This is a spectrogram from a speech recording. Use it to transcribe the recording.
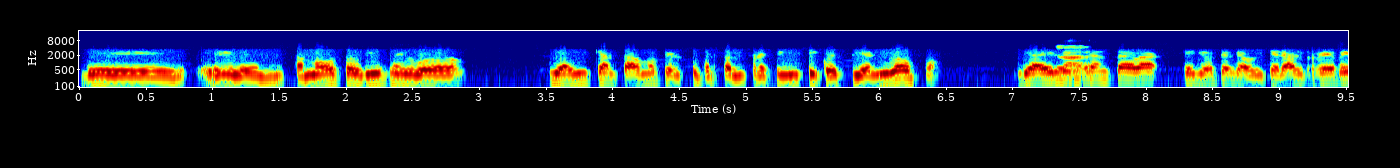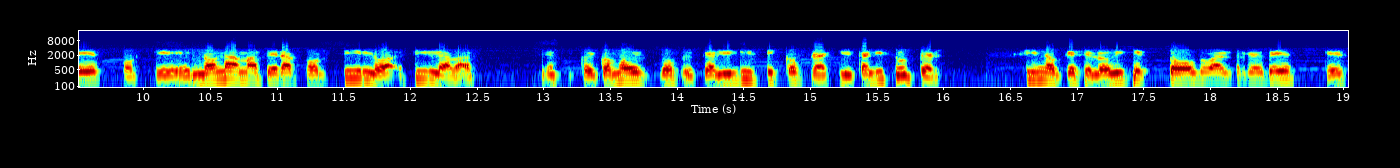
de el, famoso Disney World y ahí cantábamos el supercalifragilístico espialidoso. Y a él le encantaba que yo se le oyera al revés, porque no nada más era por sílabas, como los espialilísticos, frágil, cal y super sino que se lo dije todo al revés, que es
